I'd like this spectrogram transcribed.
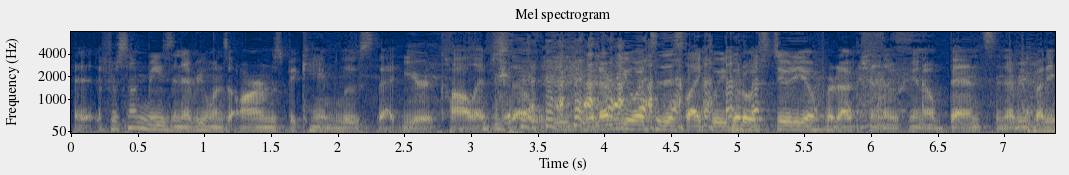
Uh, for some reason, everyone's arms became loose that year at college. So we- whenever you went to this, like we go to a studio production of you know Bents, and everybody,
